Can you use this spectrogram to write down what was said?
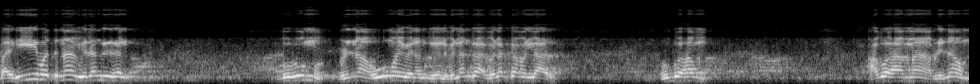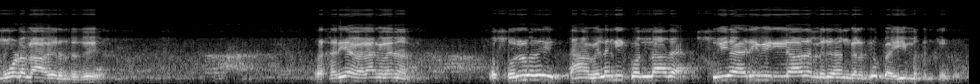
பஹீமத்துனா விலங்குகள். புகும் விண்ணா ஊமை விலங்குகள் விளங்க விளக்கம் இல்லாது உபகம் அபுஹம அப்படின்னா மூடலாக இருந்தது. சரியா விளங்கலன்னு அர்த்தம். சொல்வதை நான் விளங்கி கொள்ளாத சுய அறிவு இல்லாத மிருகங்களுக்கு பகிமத்துன்னு சொல்லுவோம்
